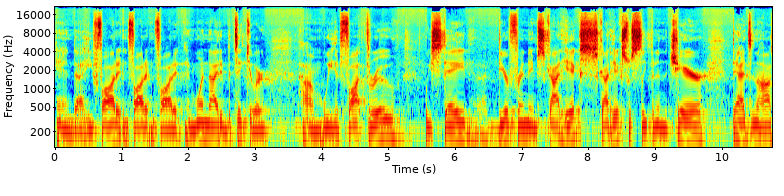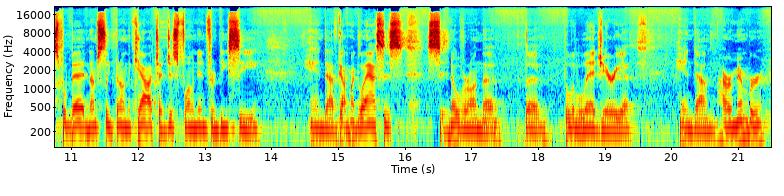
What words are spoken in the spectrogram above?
And uh, he fought it and fought it and fought it. And one night in particular, um, we had fought through. We stayed. A dear friend named Scott Hicks. Scott Hicks was sleeping in the chair. Dad's in the hospital bed, and I'm sleeping on the couch. I'd just flown in from D.C and I've got my glasses sitting over on the, the, the little ledge area. And um, I remember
